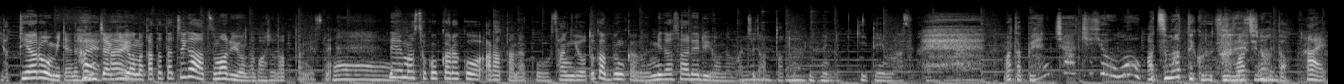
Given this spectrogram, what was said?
やってやろうみたいなベンチャー企業の方たちが集まるような場所だったんですね。はいはい、で、まあ、そこからこう新たなこう産業とか文化が生み出されるような街だったというふうに聞いています。またベンチャー企業も集まってくるっていう街なんだ。はい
